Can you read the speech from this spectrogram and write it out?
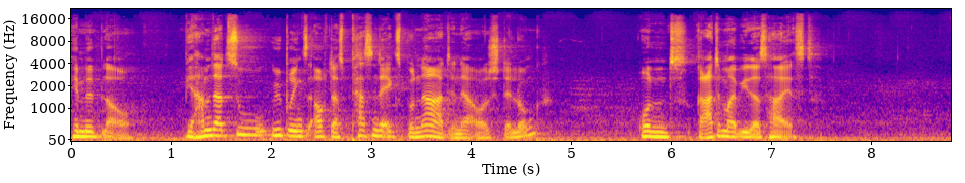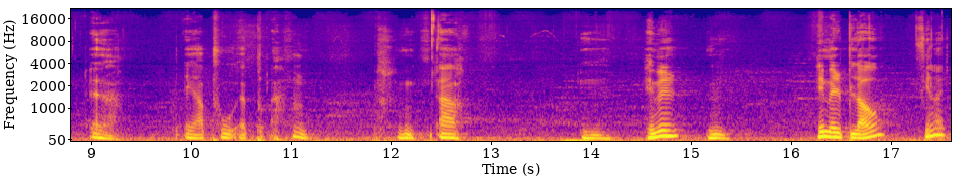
himmelblau. Wir haben dazu übrigens auch das passende Exponat in der Ausstellung. Und rate mal, wie das heißt. Äh, ja, puh, äh, puh, hm. hm. Ah. Hm. Himmel? Hm. Himmelblau vielleicht?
